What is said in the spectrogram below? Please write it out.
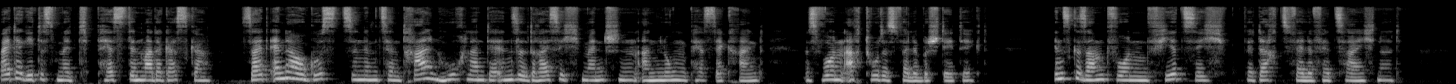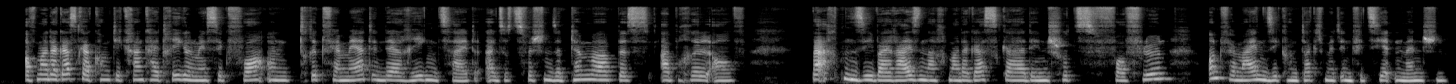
Weiter geht es mit Pest in Madagaskar. Seit Ende August sind im zentralen Hochland der Insel 30 Menschen an Lungenpest erkrankt. Es wurden acht Todesfälle bestätigt. Insgesamt wurden 40 Verdachtsfälle verzeichnet. Auf Madagaskar kommt die Krankheit regelmäßig vor und tritt vermehrt in der Regenzeit, also zwischen September bis April auf. Beachten Sie bei Reisen nach Madagaskar den Schutz vor Flöhen und vermeiden Sie Kontakt mit infizierten Menschen.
